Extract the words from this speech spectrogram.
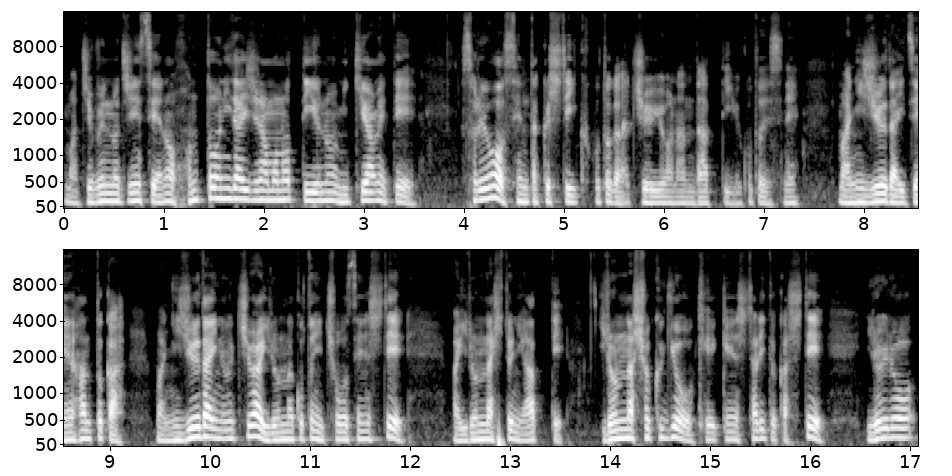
まあ、自分の人生の本当に大事なものっていうのを見極めてそれを選択していくことが重要なんだっていうことですね。まあ、20代前半とか、まあ、20代のうちはいろんなことに挑戦して、まあ、いろんな人に会っていろんな職業を経験したりとかしていろいろ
